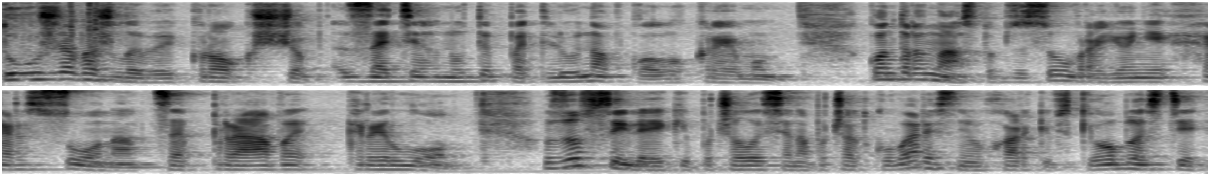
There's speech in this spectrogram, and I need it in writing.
дуже важливий крок, щоб затягнути петлю навколо Криму. Контрнаступ ЗСУ в районі Херсона це праве крило. Зусилля, які почалися на початку вересня у Харківській області,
